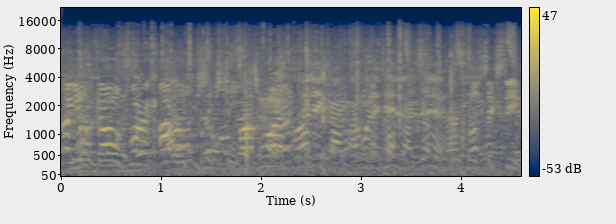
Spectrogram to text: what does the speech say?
Oh, you were going for it, Carl. Athletic, I, would have hit it, I did it. Twelve sixteen.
